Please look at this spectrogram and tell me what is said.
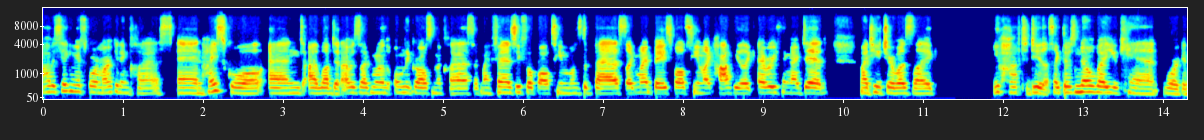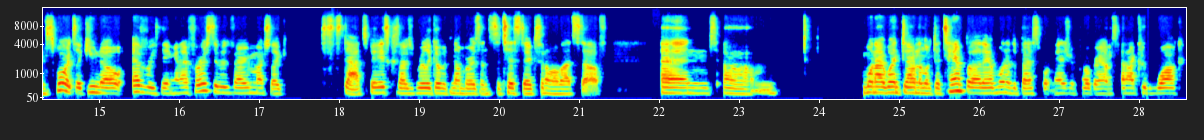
I was taking a sport marketing class in high school and I loved it. I was like one of the only girls in the class. Like my fantasy football team was the best. Like my baseball team, like hockey, like everything I did. My teacher was like, you have to do this. Like there's no way you can't work in sports. Like you know everything. And at first it was very much like stats based because I was really good with numbers and statistics and all that stuff. And um, when I went down and looked at Tampa, they have one of the best sport management programs and I could walk –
